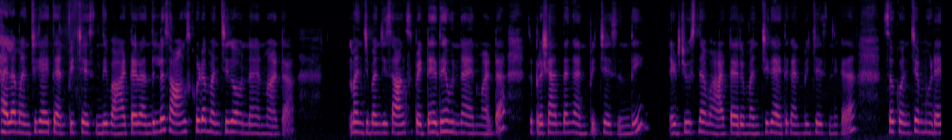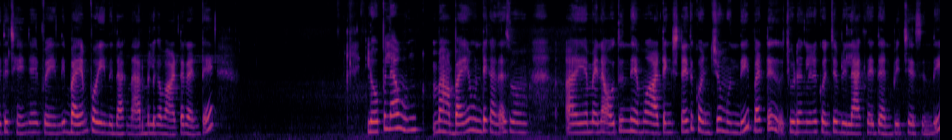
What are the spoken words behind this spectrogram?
చాలా మంచిగా అయితే అనిపించేసింది. వాటర్ అందులో సాంగ్స్ కూడా మంచిగా ఉన్నాయన్నమాట. మంచి మంచి సాంగ్స్ పెట్టేదే ఉన్నాయన్నమాట. సో ప్రశాంతంగా అనిపించేసింది. ఎటు చూసిన వాటర్ మంచిగా అయితే కనిపించేసింది కదా. సో కొంచెం మూడ్ అయితే చేంజ్ అయిపోయింది. భయం పోయింది నాకు నార్మల్గా వాటర్ అంటే. లోపల మా భయం ఉండే కదా. సో ఏమైనా అవుతుందేమో ఆ టెన్షన్ అయితే కొంచెం ఉంది. బట్ చూడంగానే కొంచెం రిలాక్స్ అయితే అనిపించేసింది.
